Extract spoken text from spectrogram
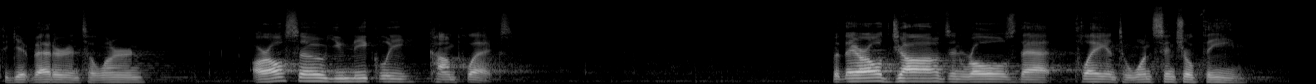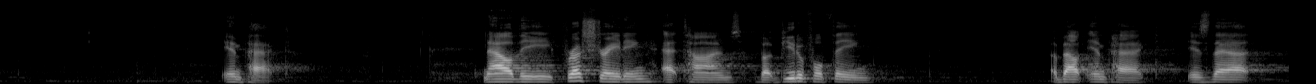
to get better and to learn, are also uniquely complex. But they are all jobs and roles that play into one central theme impact. Now, the frustrating at times but beautiful thing about impact is that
